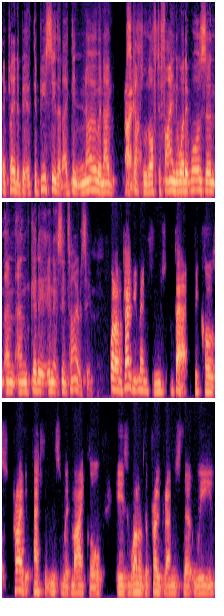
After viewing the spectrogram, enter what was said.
they played a bit of Debussy that I didn't know, and I nice. scuttled off to find what it was and, and, and get it in its entirety. Well, I'm glad you mentioned that because Private Passions with Michael is one of the programs that we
